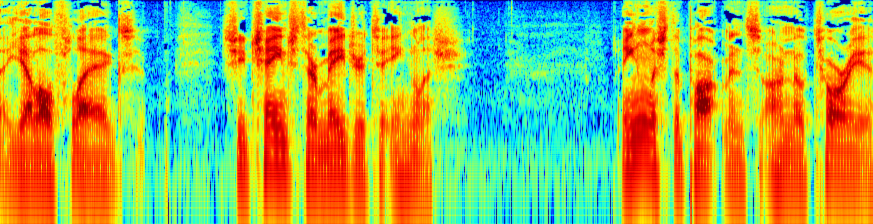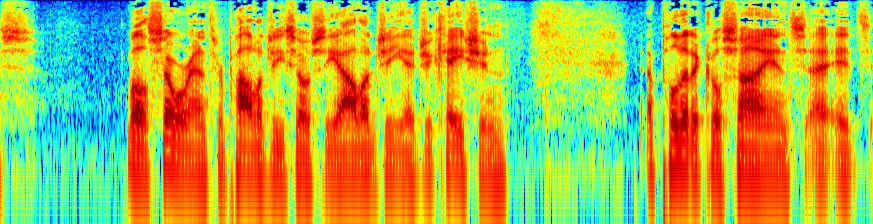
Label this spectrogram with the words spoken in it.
uh, yellow flags. She changed her major to English. English departments are notorious. Well, so are anthropology, sociology, education, uh, political science. Uh, it's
